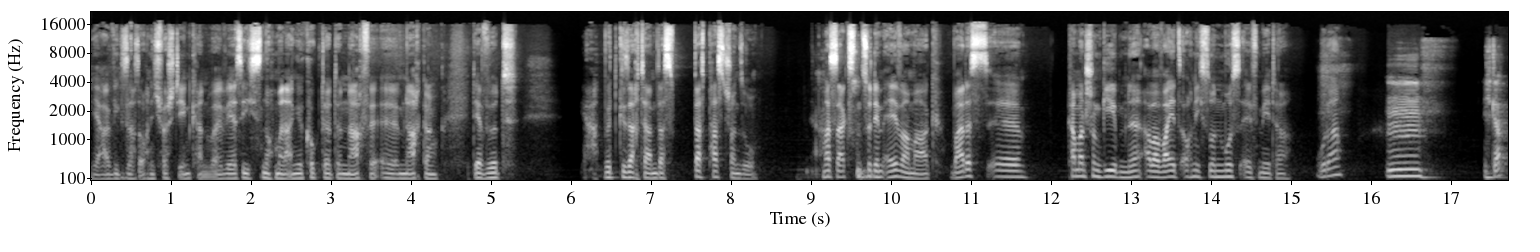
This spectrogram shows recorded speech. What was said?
ja, wie gesagt, auch nicht verstehen kann, weil wer sich es nochmal angeguckt hat im, Nach äh, im Nachgang, der wird, ja, wird gesagt haben, dass das passt schon so. Was sagst du zu dem Elfer, Mark? War das, äh, kann man schon geben, ne? Aber war jetzt auch nicht so ein Muss-Elfmeter, oder? Mm, ich glaube,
